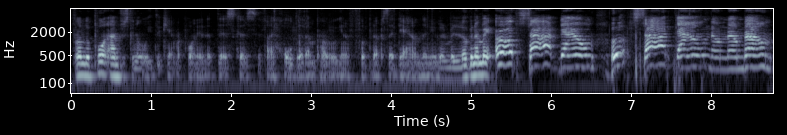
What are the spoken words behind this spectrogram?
from the point, I'm just going to leave the camera pointed at this, because if I hold it, I'm probably going to flip it upside down, then you're going to be looking at me upside down, upside down, down, down, down,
